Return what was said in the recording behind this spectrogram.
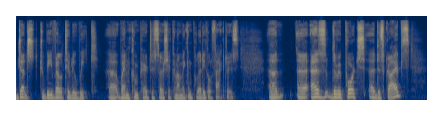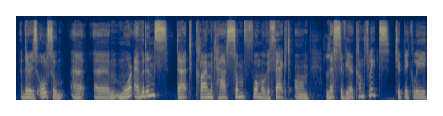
judged to be relatively weak uh, when compared to socioeconomic and political factors. Uh, uh, as the report uh, describes, there is also uh, um, more evidence that climate has some form of effect on less severe conflicts, typically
